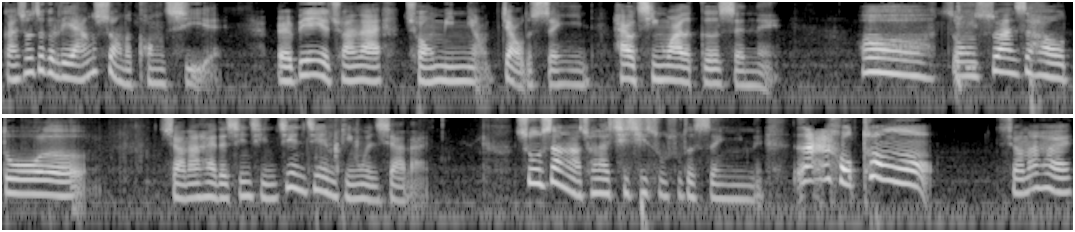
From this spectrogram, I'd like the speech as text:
感受这个凉爽的空气，哎，耳边也传来虫鸣鸟叫的声音，还有青蛙的歌声，呢。哦，总算是好多了。小男孩的心情渐渐平稳下来。树上啊，传来窸窸窣窣的声音，呢，啊，好痛哦！小男孩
